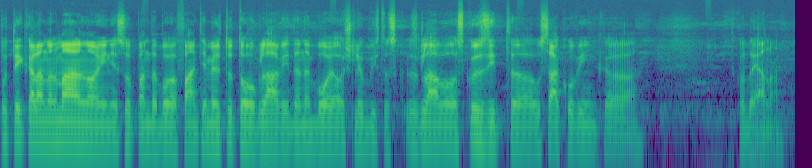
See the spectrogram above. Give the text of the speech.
potekala normalno in jaz upam, da bodo fanti imeli tudi to v glavi, da ne bojo šli v bistvu z glavo skozi uh, vsak ovink. Uh, tako da, ja, no.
